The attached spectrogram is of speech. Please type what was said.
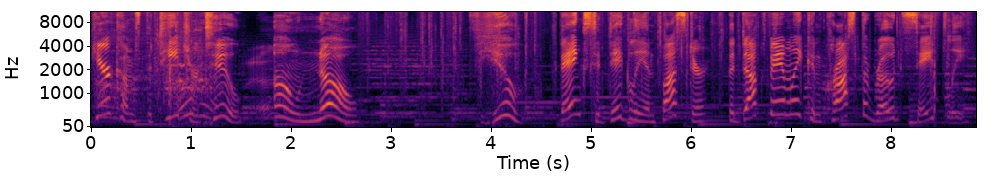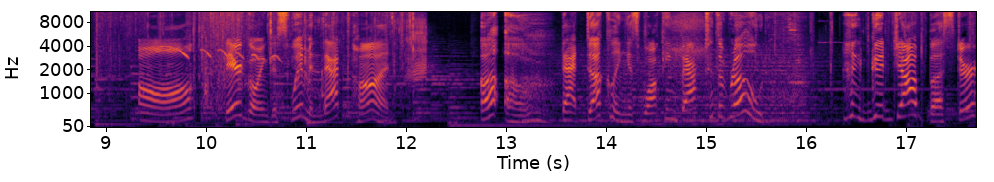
Here comes the teacher, oh. too. Oh no! Phew! Thanks to Diggly and Buster, the duck family can cross the road safely. Aw, they're going to swim in that pond. Uh-oh, that duckling is walking back to the road. Good job, Buster.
